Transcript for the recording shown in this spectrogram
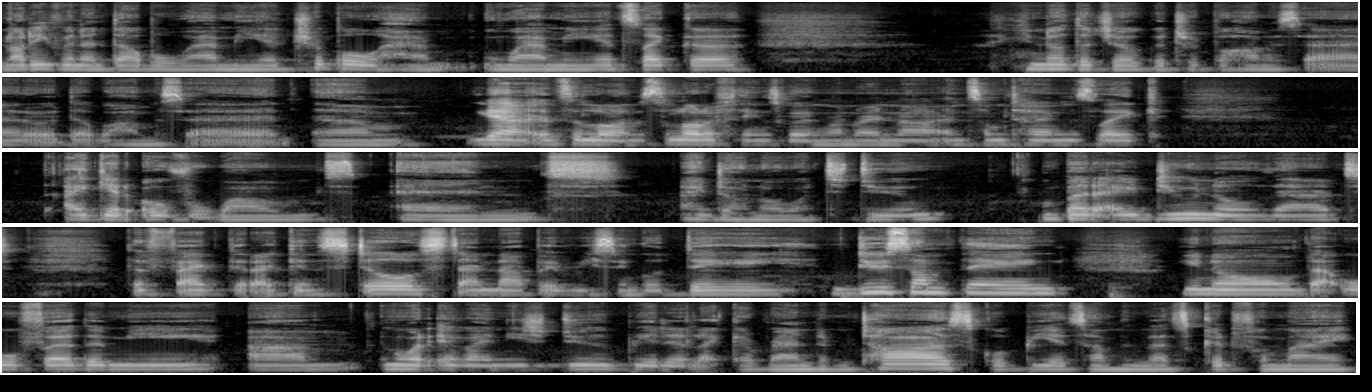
not even a double whammy, a triple ham- whammy. It's like a, you know, the joke, a triple homicide or double homicide. Um, yeah, it's a lot. It's a lot of things going on right now, and sometimes like I get overwhelmed and I don't know what to do. But I do know that the fact that I can still stand up every single day, do something, you know, that will further me um, in whatever I need to do, be it like a random task or be it something that's good for my,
